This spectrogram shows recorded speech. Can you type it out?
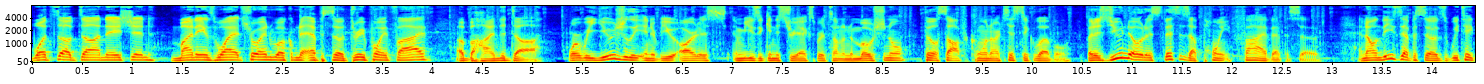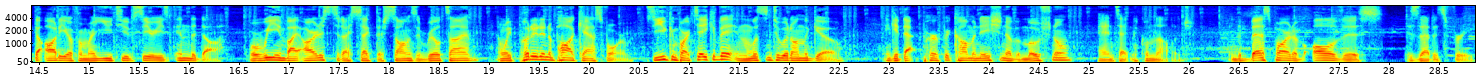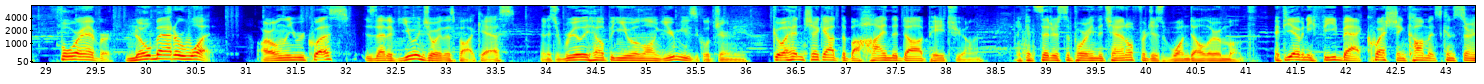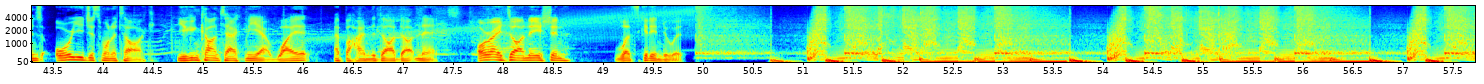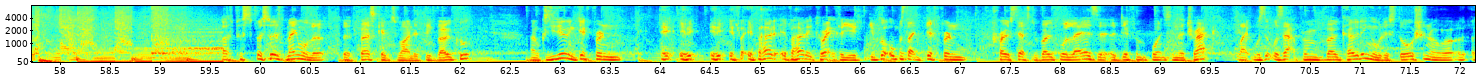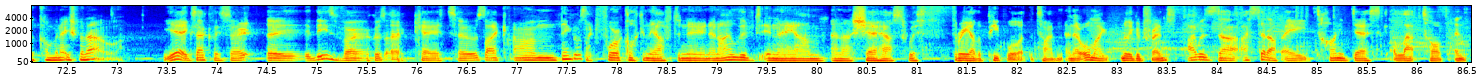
What's up, DAW Nation? My name is Wyatt Troy, and welcome to episode 3.5 of Behind the DAW, where we usually interview artists and music industry experts on an emotional, philosophical, and artistic level. But as you notice, this is a 0.5 episode. And on these episodes, we take the audio from our YouTube series In the DAW, where we invite artists to dissect their songs in real time, and we put it in a podcast form so you can partake of it and listen to it on the go, and get that perfect combination of emotional and technical knowledge. And the best part of all of this is that it's free forever, no matter what. Our only request is that if you enjoy this podcast and it's really helping you along your musical journey, go ahead and check out the Behind the DAW Patreon and consider supporting the channel for just $1 a month. If you have any feedback, question, comments, concerns, or you just want to talk, you can contact me at wyatt at behindthedaw.net. All right, DAW Nation, let's get into it. I suppose the main one that, that first came to mind is the vocal, because um, you're doing different. If, if, if, I heard, if I heard it correctly, you, have got almost like different processed vocal layers at, at, different points in the track. Like, was it was that from vocoding or distortion or a, a combination of that? Or? Yeah, exactly. So these vocals, okay. So it was like um, I think it was like four o'clock in the afternoon, and I lived in a um in a share house with three other people at the time, and they're all my really good friends. I was uh, I set up a tiny desk, a laptop, and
